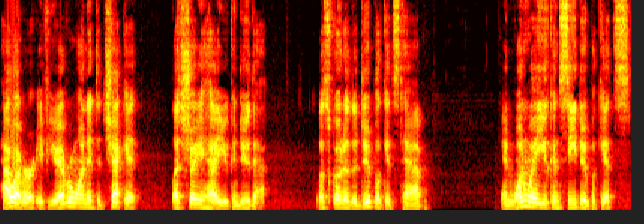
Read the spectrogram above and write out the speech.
However, if you ever wanted to check it, let's show you how you can do that. Let's go to the Duplicates tab, and one way you can see duplicates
